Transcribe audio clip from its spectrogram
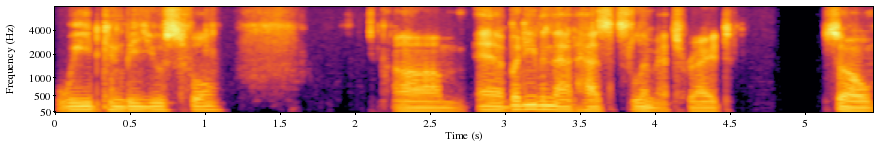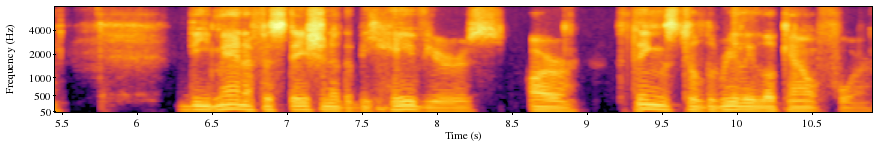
weed can be useful, um, and, but even that has its limits, right? So the manifestation of the behaviors are things to really look out for.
